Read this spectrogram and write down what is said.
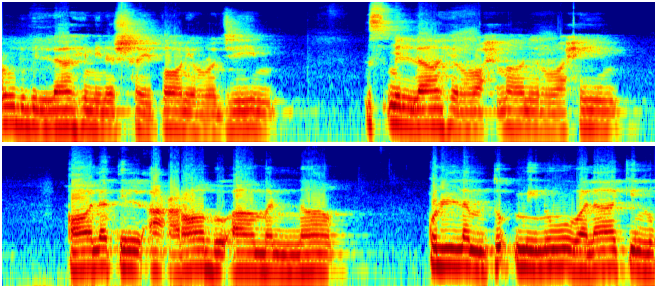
أعوذ بالله من الشيطان الرجيم. بسم الله الرحمن الرحيم. قالت الأعراب آمنا. قل لم تؤمنوا ولكن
